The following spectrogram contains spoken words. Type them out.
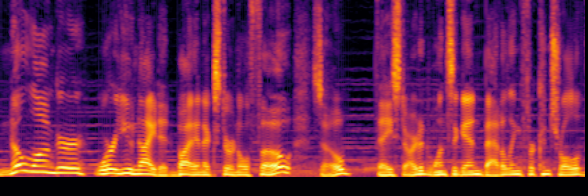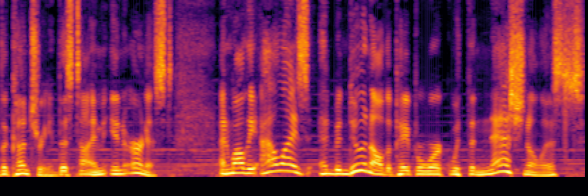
no longer were united by an external foe, so they started once again battling for control of the country, this time in earnest. And while the Allies had been doing all the paperwork with the nationalists,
